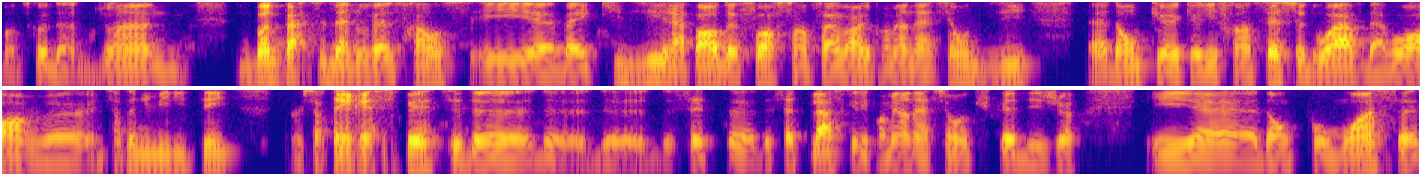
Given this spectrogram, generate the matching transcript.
en tout cas, durant une, bonne partie de la Nouvelle-France. Et euh, ben, qui dit rapport de force en faveur des Premières Nations dit euh, donc que les Français se doivent d'avoir euh, une certaine humilité, un certain respect de, de, cette, de cette place que les Premières Nations occupaient déjà. Et donc, pour moi, ça,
